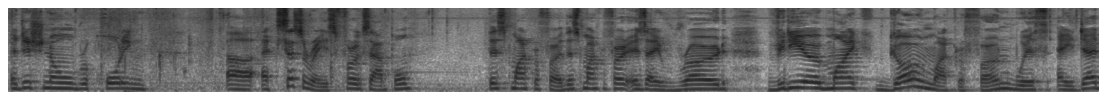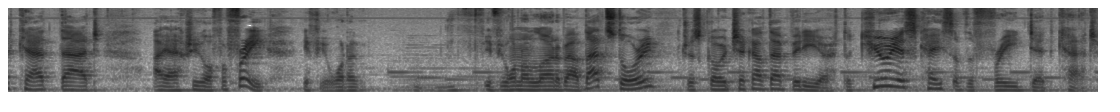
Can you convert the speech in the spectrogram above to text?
additional recording uh, accessories. For example, this microphone. This microphone is a Rode VideoMic Go microphone with a dead cat that I actually got for free. If you want to if you want to learn about that story, just go check out that video. The Curious Case of the Free Dead Cat.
